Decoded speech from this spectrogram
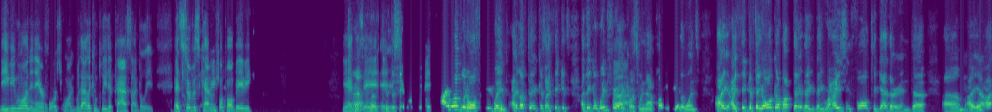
Navy won, and Air Force won without a completed pass, I believe. It's Oh Service Academy football, baby. Yeah, Huh? it, Well, it, it- it- I love when all three win. I love to because I think it's I think a win for Uh, course we're not playing the other ones. I, I think if they all come up, they, they, they rise and fall together, and uh, um, Mm. I you know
